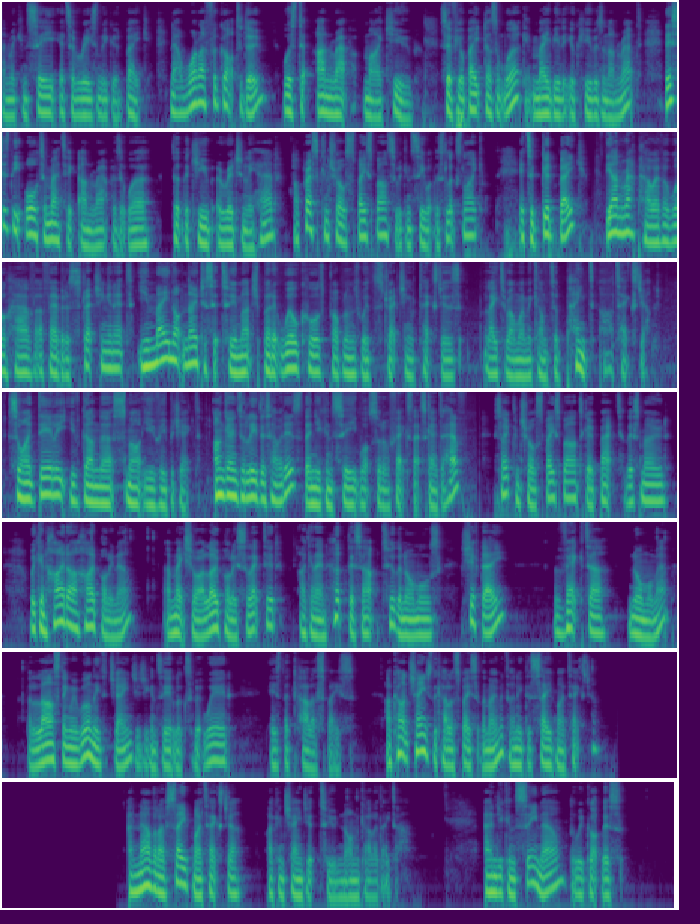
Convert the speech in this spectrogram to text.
and we can see it's a reasonably good bake. Now what I forgot to do was to unwrap my cube. So if your bake doesn't work, it may be that your cube isn't unwrapped. This is the automatic unwrap as it were that the cube originally had. I'll press Control Spacebar so we can see what this looks like. It's a good bake. The unwrap, however, will have a fair bit of stretching in it. You may not notice it too much, but it will cause problems with stretching of textures later on when we come to paint our texture. So ideally, you've done the Smart UV Project. I'm going to leave this how it is, then you can see what sort of effects that's going to have. So Control Spacebar to go back to this mode. We can hide our high poly now and make sure our low poly is selected. I can then hook this up to the normals, Shift A, Vector Normal Map, the last thing we will need to change, as you can see it looks a bit weird, is the color space. I can't change the color space at the moment, I need to save my texture. And now that I've saved my texture, I can change it to non-color data. And you can see now that we've got this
